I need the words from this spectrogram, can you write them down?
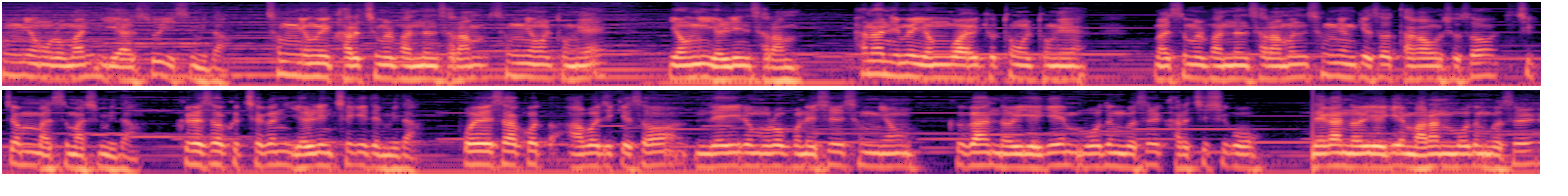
성령으로만 이해할 수 있습니다. 성령의 가르침을 받는 사람, 성령을 통해 영이 열린 사람, 하나님의 영과의 교통을 통해 말씀을 받는 사람은 성령께서 다가오셔서 직접 말씀하십니다. 그래서 그 책은 열린 책이 됩니다. 보혜사 곧 아버지께서 내 이름으로 보내실 성령 그가 너희에게 모든 것을 가르치시고 내가 너희에게 말한 모든 것을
